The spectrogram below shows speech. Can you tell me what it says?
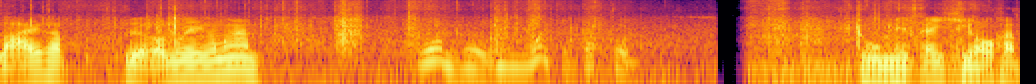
หลายครับเลือกเอาหน่วยงามเริ่มเลยอู้ยถึงกระสุนๆดูเม็ดไก่เขียวครับ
